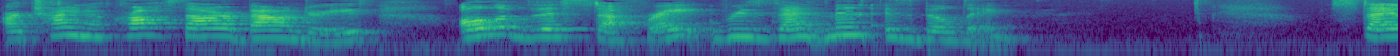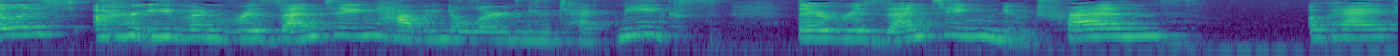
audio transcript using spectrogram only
are trying to cross our boundaries. All of this stuff, right? Resentment is building. Stylists are even resenting having to learn new techniques. They're resenting new trends. Okay?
